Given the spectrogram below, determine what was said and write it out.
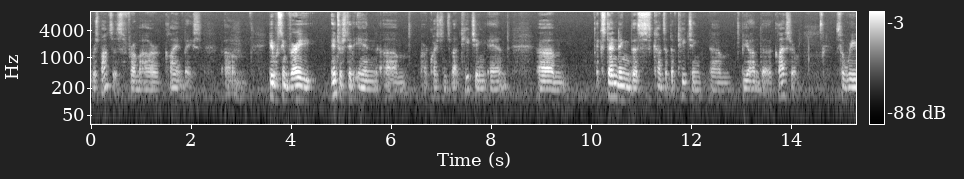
responses from our client base. Um, people seemed very interested in um, our questions about teaching and um, extending this concept of teaching um, beyond the classroom. So we,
